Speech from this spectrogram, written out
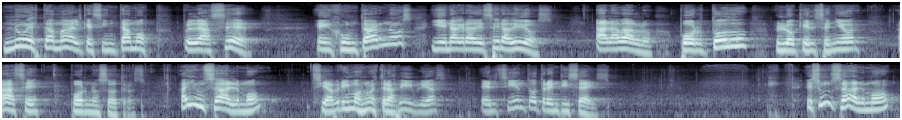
No está mal que sintamos placer en juntarnos y en agradecer a Dios, alabarlo por todo lo que el Señor hace por nosotros. Hay un salmo, si abrimos nuestras Biblias, el 136. Es un salmo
